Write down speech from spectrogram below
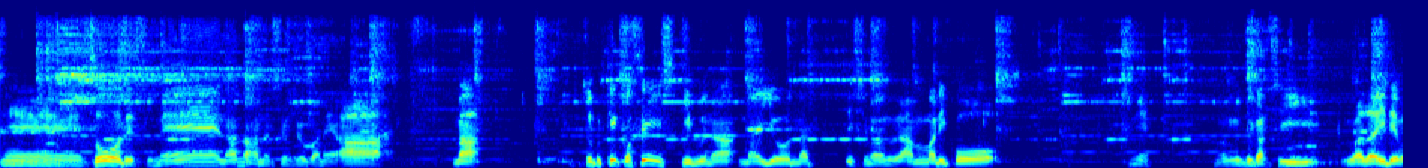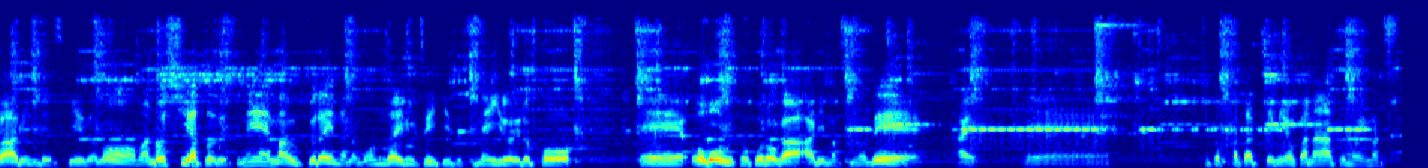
えーそうですね、何の話をしようかね。ああ、まあ、ちょっと結構センシティブな内容になってしまうので、あんまりこう、ね、まあ難しい話題ではあるんですけれども、まあ、ロシアとですね、まあ、ウクライナの問題についてですね、いろいろこう、えー思うところがありますので、はい、えーちょっと語ってみようかなと思います。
